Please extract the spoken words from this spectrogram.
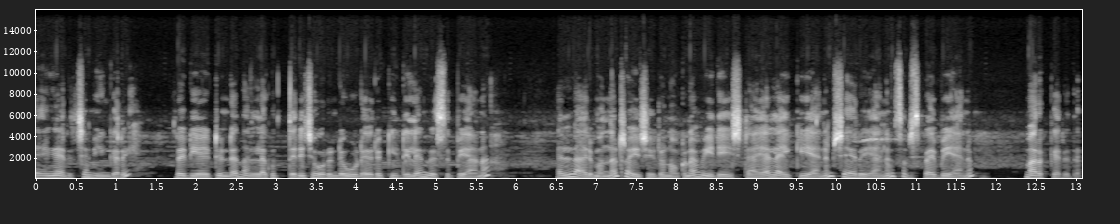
തേങ്ങ അരച്ച മീൻകറി റെഡി ആയിട്ടുണ്ട്. നല്ല കുത്തരി ചോറിന്റെ കൂടെ ഒരു കിടിലൻ റെസിപ്പിയാണ് എല്ലാവരും ഒന്ന് ട്രൈ ചെയ്ത് നോക്കണം. വീഡിയോ ഇഷ്ടമായാൽ ലൈക്ക് ചെയ്യാനും ഷെയർ ചെയ്യാനും സബ്സ്ക്രൈബ് ചെയ്യാനും മറക്കരുത്.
